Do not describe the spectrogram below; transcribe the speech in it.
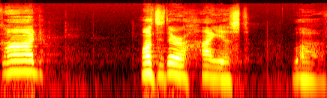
God wants their highest love.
